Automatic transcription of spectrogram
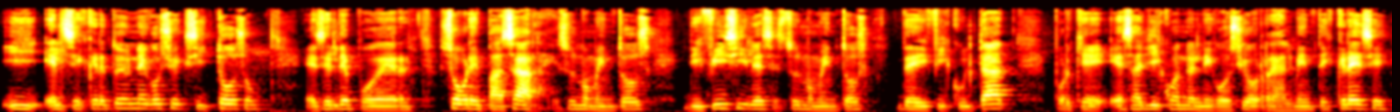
Y el secreto de un negocio exitoso es el de poder sobrepasar esos momentos difíciles, estos momentos de dificultad, porque es allí cuando el negocio realmente crece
